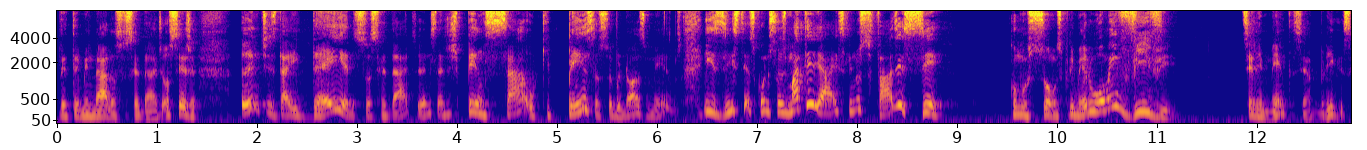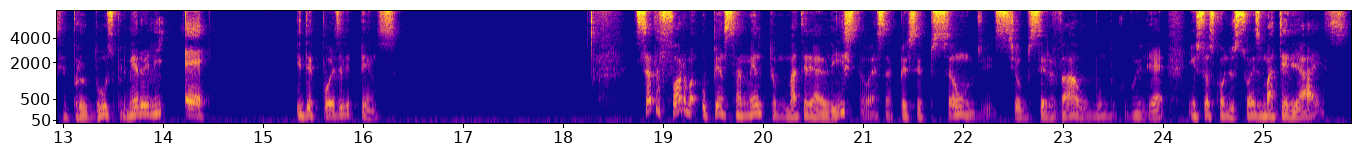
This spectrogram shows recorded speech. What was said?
determinada sociedade. Ou seja, antes da ideia de sociedade, antes da gente pensar o que pensa sobre nós mesmos, existem as condições materiais que nos fazem ser como somos. Primeiro, o homem vive, se alimenta, se abriga, se reproduz. Primeiro, ele é e depois ele pensa. De certa forma, o pensamento materialista, ou essa percepção de se observar o mundo como ele é, em suas condições materiais,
